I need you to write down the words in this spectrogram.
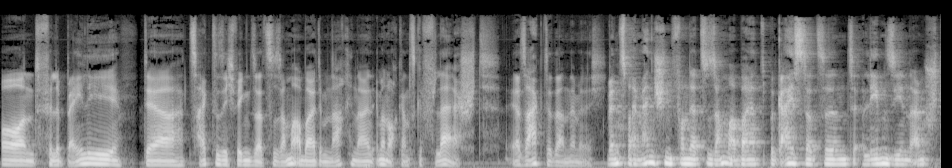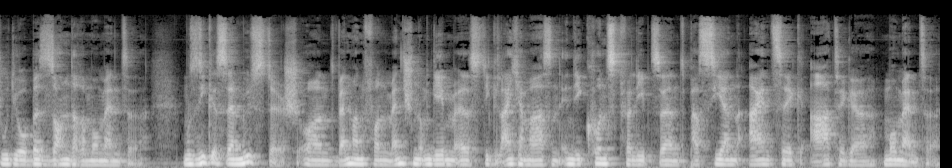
Und Philip Bailey der zeigte sich wegen dieser Zusammenarbeit im Nachhinein immer noch ganz geflasht. Er sagte dann nämlich, wenn zwei Menschen von der Zusammenarbeit begeistert sind, erleben sie in einem Studio besondere Momente. Musik ist sehr mystisch und wenn man von Menschen umgeben ist, die gleichermaßen in die Kunst verliebt sind, passieren einzigartige Momente.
